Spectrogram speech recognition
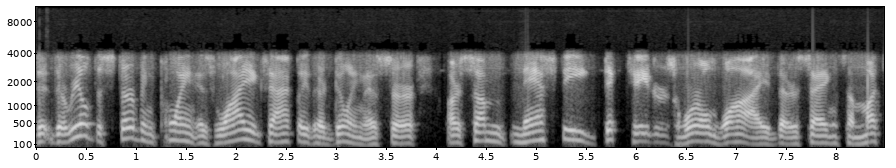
the, the real disturbing point is why exactly they're doing this. There are some nasty dictators worldwide that are saying some much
